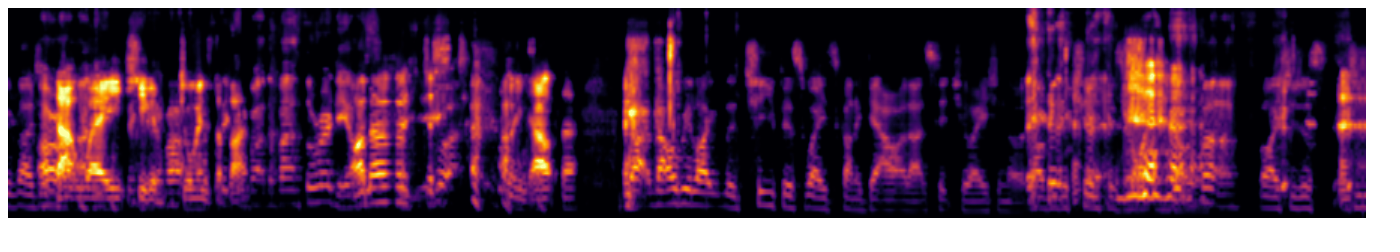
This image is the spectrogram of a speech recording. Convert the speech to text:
Imagine that right, way she thinking can join the thinking plan. About the birth already. I know, just putting out there. That that would be like the cheapest way to kind of get out of that situation, though. That would be the cheapest way. Yeah. to Give do it. birth. Like she just uh, she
